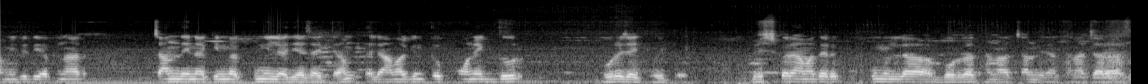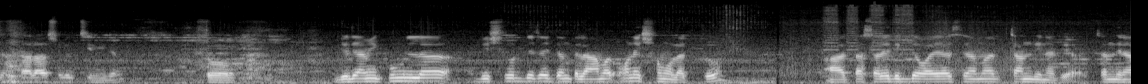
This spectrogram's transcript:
আমি যদি আপনার চান্দিনা কিংবা কুমিল্লা দিয়ে যাইতাম, তাহলে আমার কিন্তু অনেক দূর ঘুরে যাইতে হইতো। বিশেষ করে আমাদের কুমিল্লা বরুড়া থানা, চান্দিনা থানা যারা আছেন, তারা আসলে চিনবেন। তো যদি আমি কুমিল্লা, বিশ্বর দিয়ে যাইতাম, তাহলে আমার অনেক সময় লাগতো। আর তাছাড়া এদিক দিয়ে ওয়াই আছে আমার চান্দিনা দিয়া। চান্দিনা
